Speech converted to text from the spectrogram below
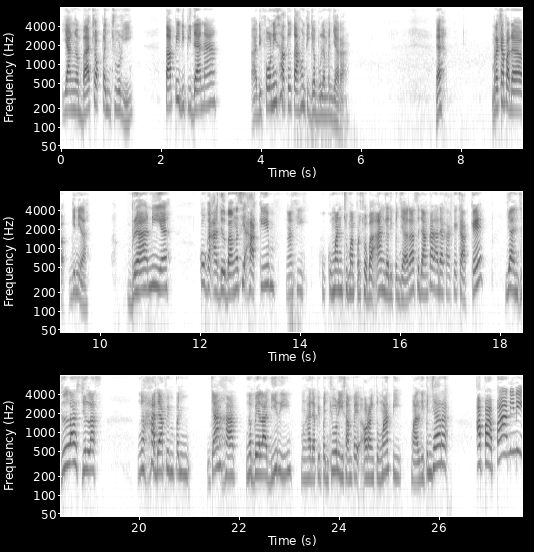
yang ngebacok pencuri tapi dipidana uh, difonis satu tahun tiga bulan penjara. Ya, mereka pada gini lah, berani ya kok gak adil banget sih hakim ngasih hukuman cuma percobaan gak di penjara. Sedangkan ada kakek-kakek yang jelas-jelas ngehadapi penjahat ngebela diri menghadapi pencuri sampai orang itu mati malah di penjara. Apa-apaan ini?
